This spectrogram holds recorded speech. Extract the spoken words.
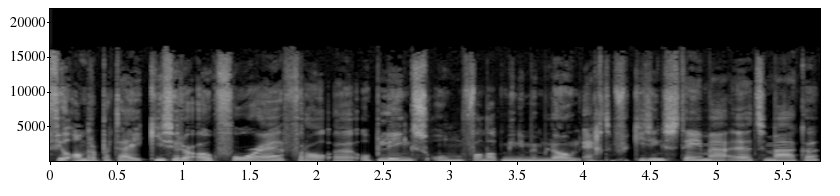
Veel andere partijen kiezen er ook voor, hè, vooral uh, op links, om van dat minimumloon echt een verkiezingsthema uh, te maken.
